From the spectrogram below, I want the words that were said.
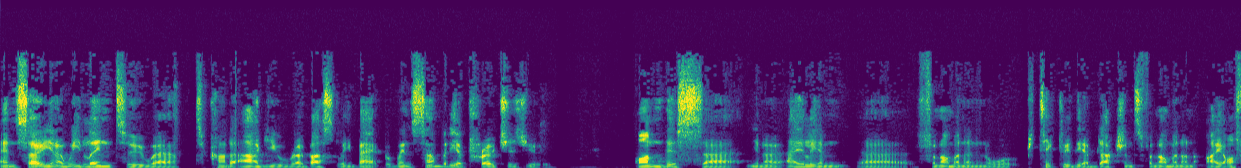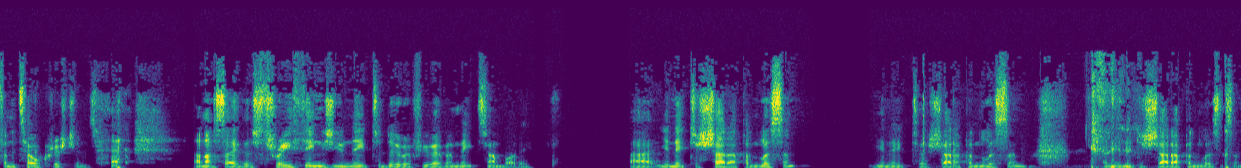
And so, you know, we lend to uh, to kind of argue robustly back. But when somebody approaches you on this, uh, you know, alien uh, phenomenon, or particularly the abductions phenomenon, I often tell Christians, and I say, there's three things you need to do if you ever meet somebody. Uh, you need to shut up and listen. You need to shut up and listen, and you need to shut up and listen.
